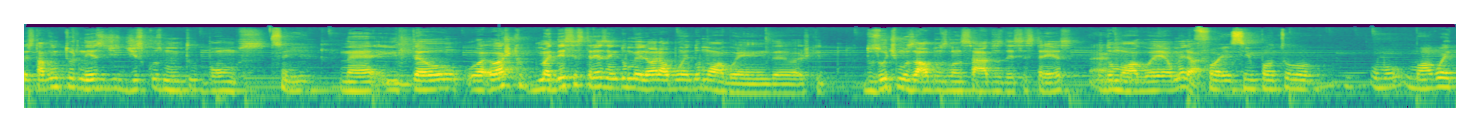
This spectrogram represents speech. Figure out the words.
estavam em turnês de discos muito bons. Sim. né? Então, eu acho que mas desses três ainda o melhor álbum é do Mogwai ainda. Eu acho que dos últimos álbuns lançados desses três, É. o do Mogwai é o melhor. Foi sim um ponto. O Mogwai,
